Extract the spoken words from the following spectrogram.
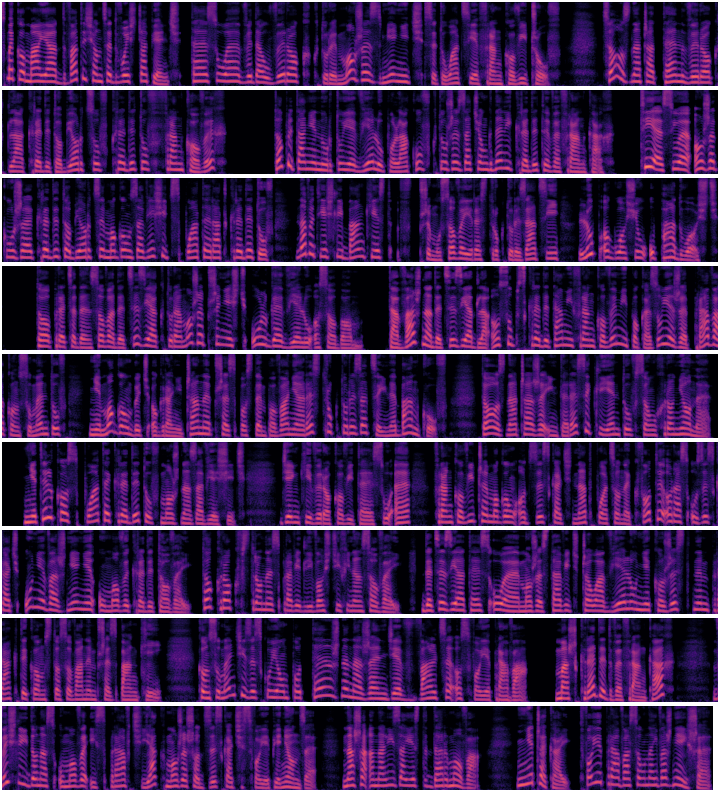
8 maja 2025 TSUE wydał wyrok, który może zmienić sytuację frankowiczów. Co oznacza ten wyrok dla kredytobiorców kredytów frankowych? To pytanie nurtuje wielu Polaków, którzy zaciągnęli kredyty we frankach. TSUE orzekł, że kredytobiorcy mogą zawiesić spłatę rat kredytów, nawet jeśli bank jest w przymusowej restrukturyzacji lub ogłosił upadłość. To precedensowa decyzja, która może przynieść ulgę wielu osobom. Ta ważna decyzja dla osób z kredytami frankowymi pokazuje, że prawa konsumentów nie mogą być ograniczane przez postępowania restrukturyzacyjne banków. To oznacza, że interesy klientów są chronione. Nie tylko spłatę kredytów można zawiesić. Dzięki wyrokowi TSUE frankowicze mogą odzyskać nadpłacone kwoty oraz uzyskać unieważnienie umowy kredytowej. To krok w stronę sprawiedliwości finansowej. Decyzja TSUE może stawić czoła wielu niekorzystnym praktykom stosowanym przez banki. Konsumenci zyskują potężne narzędzie w walce o swoje prawa. Masz kredyt we frankach? Wyślij do nas umowę i sprawdź, jak możesz odzyskać swoje pieniądze. Nasza analiza jest darmowa. Nie czekaj, Twoje prawa są najważniejsze.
